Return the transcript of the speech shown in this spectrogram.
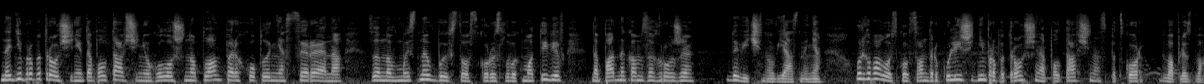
На Дніпропетровщині та Полтавщині оголошено план перехоплення «Сирена». За навмисне вбивство з корисливих мотивів нападникам загрожує довічне ув'язнення. Ольга Павловська, Олександр Куліш, Дніпропетровщина, Полтавщина, спецкор 2+,2.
